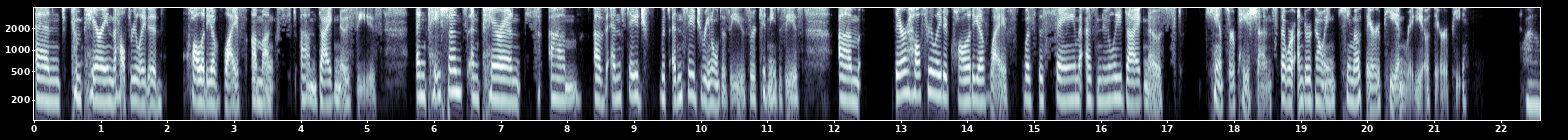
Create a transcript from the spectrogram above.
and comparing the health related quality of life amongst um, diagnoses. And patients and parents um, of end stage with end stage renal disease or kidney disease, um, their health related quality of life was the same as newly diagnosed cancer patients that were undergoing chemotherapy and radiotherapy. Wow.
